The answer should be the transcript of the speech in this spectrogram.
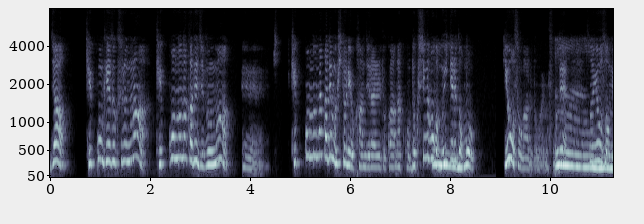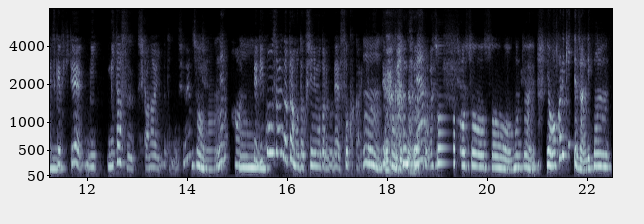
じゃあ、結婚継続するなら、結婚の中で自分は、えー結婚の中でも一人を感じられるとか、なんかこう独身の方が向いてると思う要素があると思いますので、その要素を見つけてきて、み満たすしかないんだと思うんですよね。そうだね。はい、で離婚するんだったらもう独身に戻るので即解決うん、っていうそう感じねだと思いま。す。そうそうそうそう、本当に。いや、分かりきってるじゃん、離婚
